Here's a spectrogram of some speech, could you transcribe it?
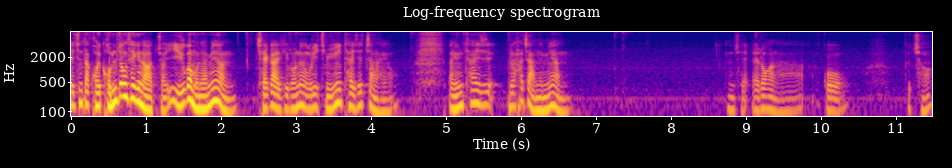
지금 다 거의 검정색이 나왔죠. 이 이유가 뭐냐면 제가 알기로는 우리 지금 unitize 했잖아요. unitize를 하지 않으면 이제 에러가 나고 그쵸?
